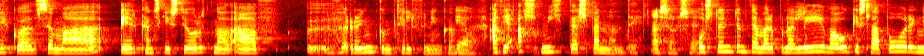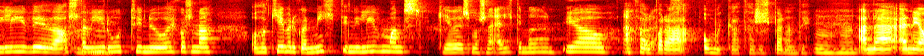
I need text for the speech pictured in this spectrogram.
eitthvað sem er kannski stjórnað af uh, raungum tilfinningum. Já. Að því allt nýtt er spennandi. Og stundum þegar maður er búin að lifa ógeslega boring lífið eða alltaf Mhm. í rútinu og eitthvað svona og þá kemur eitthvað nýtt inn í lífmanns Gefið þið smá svona eld í magan. Já, að þá. Mhm. bara, oh my god, það er svo spennandi. -hmm. en, að- en já,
